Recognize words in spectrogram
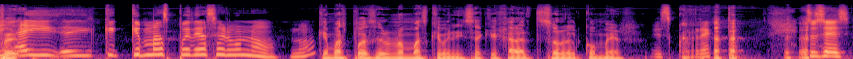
Pues- ay, ay, ¿qué, qué más puede hacer uno, no? ¿Qué más puede hacer uno más que venirse a quejar al tesoro del comer? Es correcto. Entonces,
